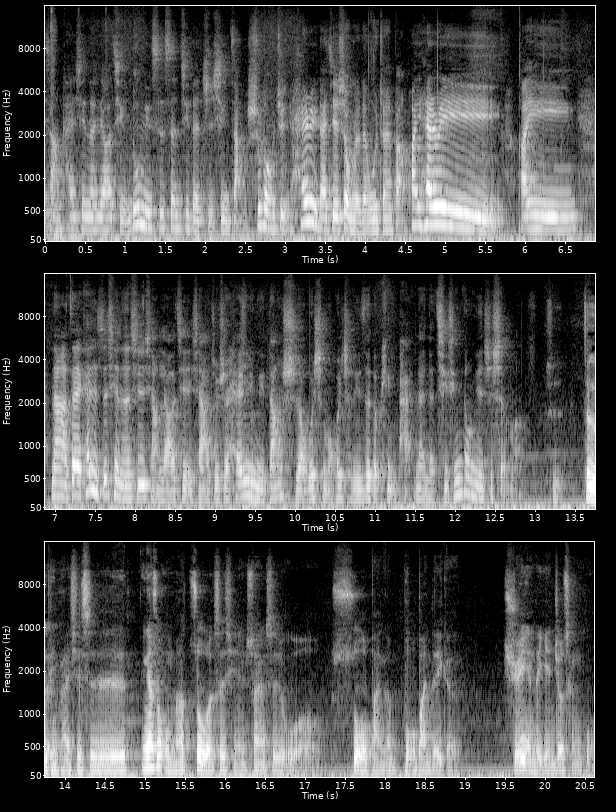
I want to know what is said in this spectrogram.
非常开心的邀请路明斯生技的执行长舒荣俊 Harry 来接受我们的人物专访，欢迎 Harry，欢迎。那在开始之前呢，其实想了解一下，就是 Harry，你当时啊为什么会成立这个品牌？那你的起心动念是什么？是这个品牌，其实应该说我们要做的事情，算是我硕班跟博班的一个学研的研究成果。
